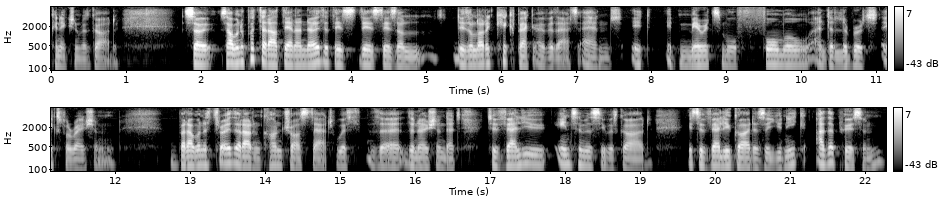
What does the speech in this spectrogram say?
connection with God. So, so I want to put that out there, and I know that there's there's there's a there's a lot of kickback over that, and it it merits more formal and deliberate exploration. But I want to throw that out and contrast that with the the notion that to value intimacy with God is to value God as a unique other person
